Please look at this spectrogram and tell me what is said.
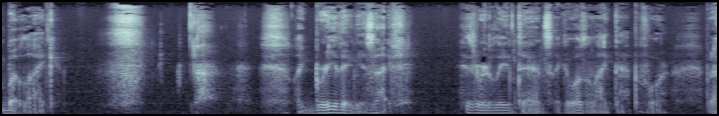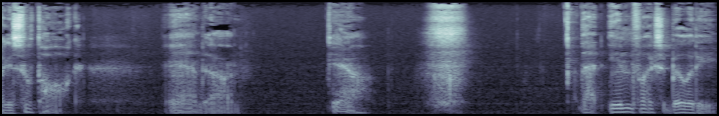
But like, like breathing is like is really intense. Like it wasn't like that before. But I can still talk. And um, yeah, that inflexibility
